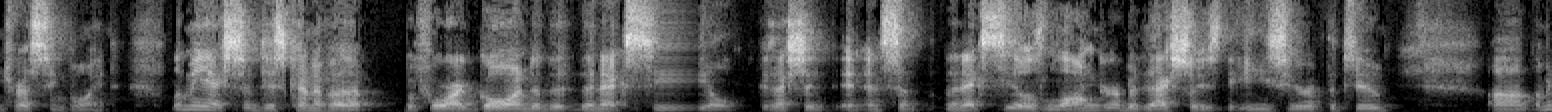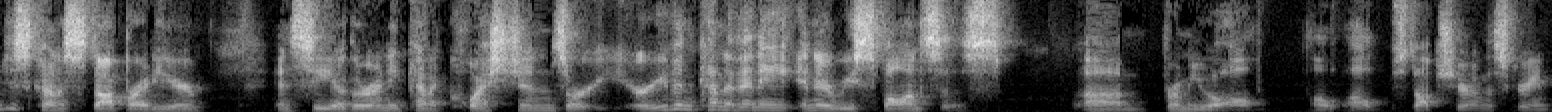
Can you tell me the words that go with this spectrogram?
Interesting point. Let me actually just kind of a uh, before I go on to the, the next seal, because actually and, and the next seal is longer, but it actually is the easier of the two. Um, let me just kind of stop right here and see are there any kind of questions or, or even kind of any any responses um, from you all. I'll, I'll, stop sharing the screen.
